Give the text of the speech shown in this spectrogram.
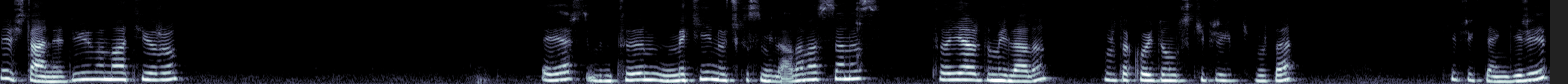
5 tane düğümümü atıyorum. Eğer tığın mekiğin uç kısmıyla alamazsanız tığ yardımıyla alın. Burada koyduğumuz kiprik burada. Kiprikten girip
